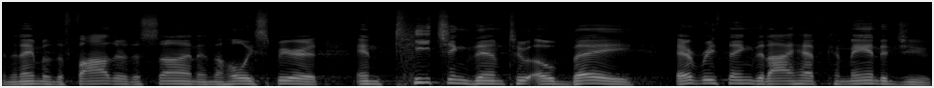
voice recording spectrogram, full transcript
in the name of the Father, the Son, and the Holy Spirit, and teaching them to obey everything that I have commanded you.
